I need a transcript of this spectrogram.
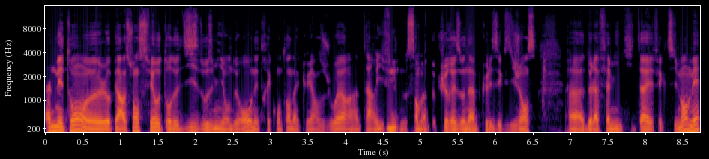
admettons, l'opération se fait autour de 10-12 millions d'euros. On est très content d'accueillir ce joueur à un tarif qui mm. nous semble un peu plus raisonnable que les exigences de la famille Kita, effectivement. Mais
